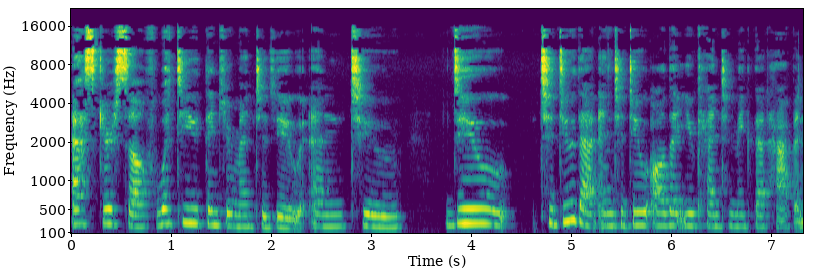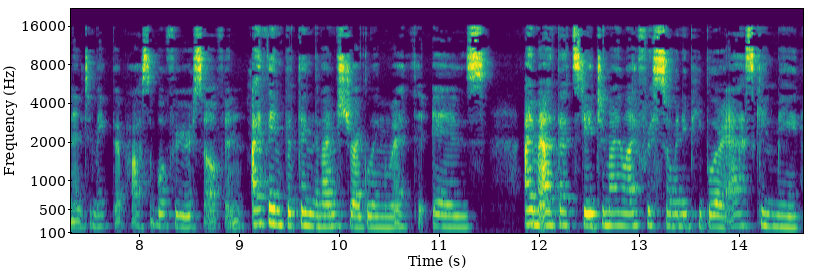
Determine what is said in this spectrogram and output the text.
ask yourself what do you think you're meant to do? And to do to do that and to do all that you can to make that happen and to make that possible for yourself. And I think the thing that I'm struggling with is I'm at that stage in my life where so many people are asking me,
